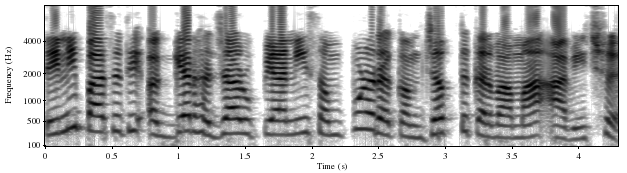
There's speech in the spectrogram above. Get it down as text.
તેની પાસેથી અગિયાર હજાર રૂપિયાની સંપૂર્ણ રકમ જપ્ત કરવામાં આવી છે.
